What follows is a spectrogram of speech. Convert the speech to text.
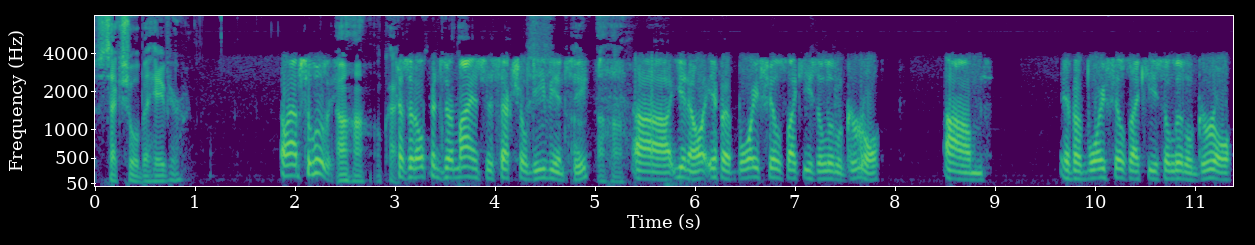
sexual behavior? Oh, absolutely. Uh huh. Okay. Because it opens their minds to sexual deviancy. Uh-huh. Uh, you know, if a boy feels like he's a little girl, um, if a boy feels like he's a little girl,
